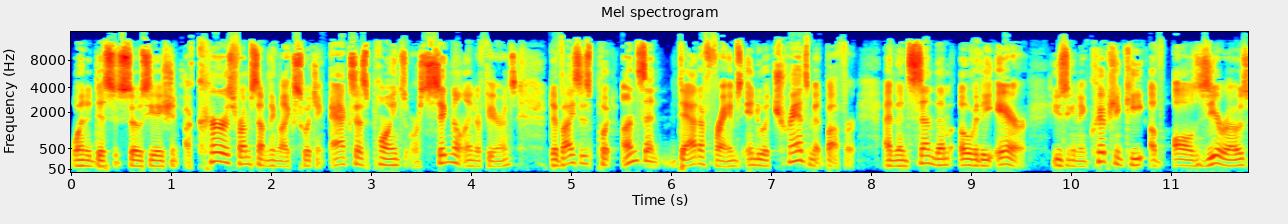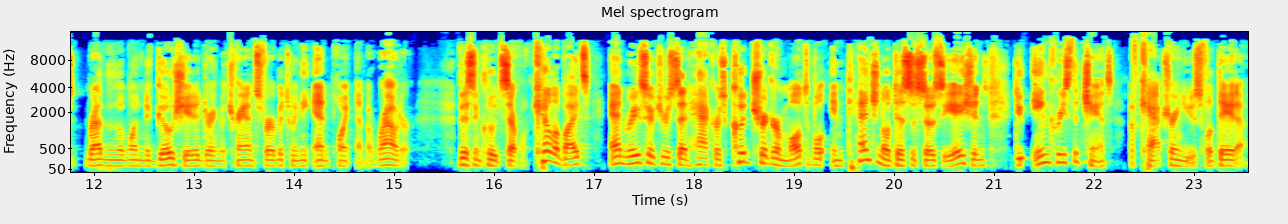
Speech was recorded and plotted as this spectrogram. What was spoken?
When a disassociation occurs from something like switching access points or signal interference, devices put unsent data frames into a transmit buffer and then send them over the air using an encryption key of all zeros rather than one negotiated during the transfer between the endpoint and the router. This includes several kilobytes, and researchers said hackers could trigger multiple intentional disassociations to increase the chance of capturing useful data.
